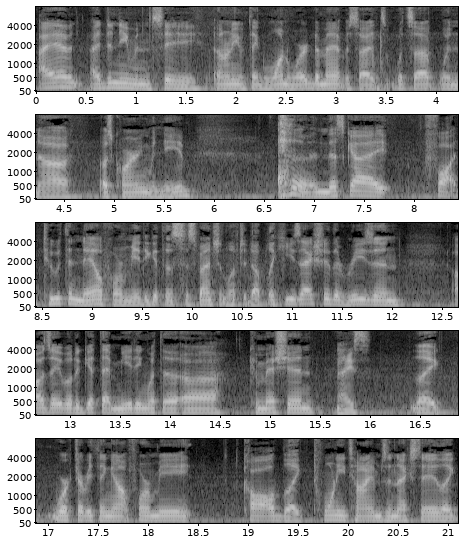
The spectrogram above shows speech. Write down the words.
I haven't. I didn't even say. I don't even think one word to Matt besides "What's up?" when uh, I was cornering Manib, and this guy fought tooth and nail for me to get the suspension lifted up. Like he's actually the reason I was able to get that meeting with the uh, commission. Nice. Like worked everything out for me. Called like twenty times the next day. Like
